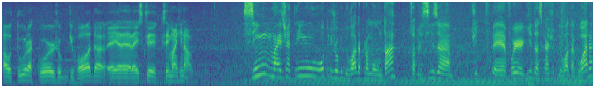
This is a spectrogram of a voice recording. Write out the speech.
a altura, a cor, jogo de roda, é, era isso que você, que você imaginava. Sim, mas já tenho outro jogo de roda para montar, só precisa. É, foi erguido as caixas de roda agora,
